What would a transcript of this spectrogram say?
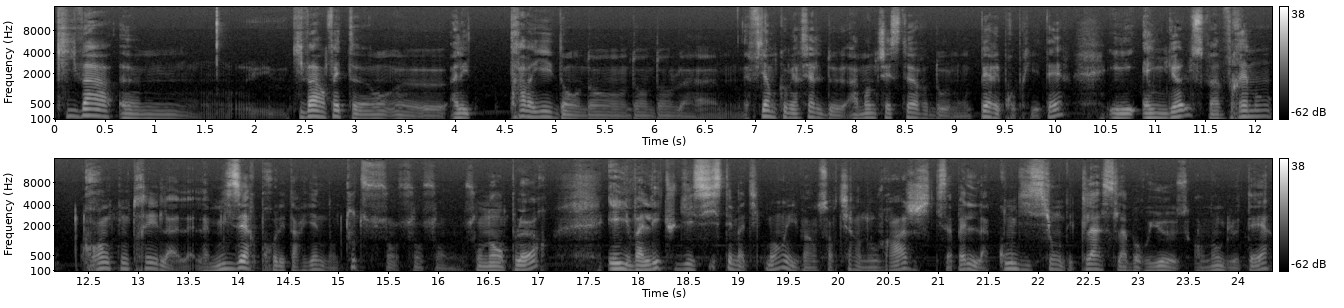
qui va qui va en fait aller travaillé dans, dans, la, firme commerciale de, à Manchester dont mon père est propriétaire. Et Engels va vraiment rencontrer la, misère prolétarienne dans toute son, ampleur et il va l'étudier systématiquement et il va en sortir un ouvrage qui s'appelle La condition des classes laborieuses en Angleterre,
